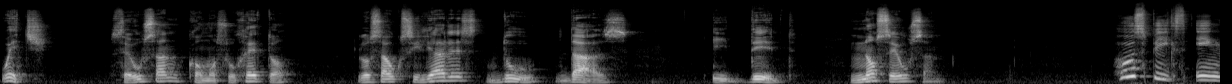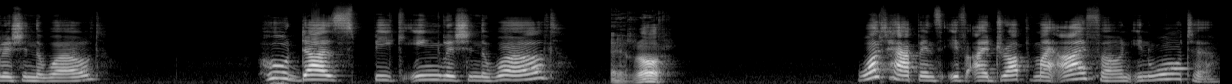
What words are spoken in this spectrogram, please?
which se usan como sujeto, los auxiliares do, does y did no se usan. Who speaks English in the world? Who does speak English in the world? Error. What happens if I drop my iPhone in water?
